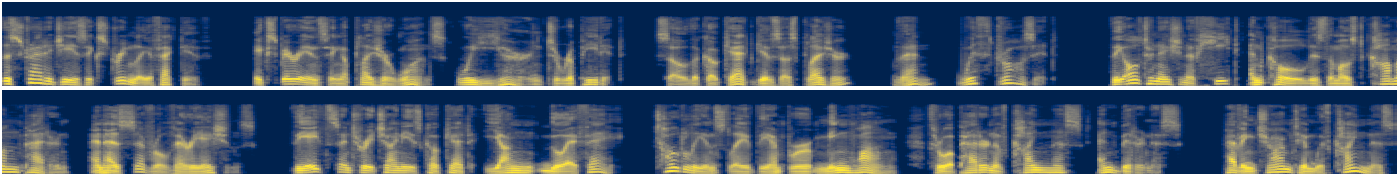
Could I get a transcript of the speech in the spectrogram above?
The strategy is extremely effective. Experiencing a pleasure once, we yearn to repeat it. So the coquette gives us pleasure, then withdraws it. The alternation of heat and cold is the most common pattern and has several variations. The 8th century Chinese coquette Yang Guifei totally enslaved the Emperor Ming Huang through a pattern of kindness and bitterness. Having charmed him with kindness,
